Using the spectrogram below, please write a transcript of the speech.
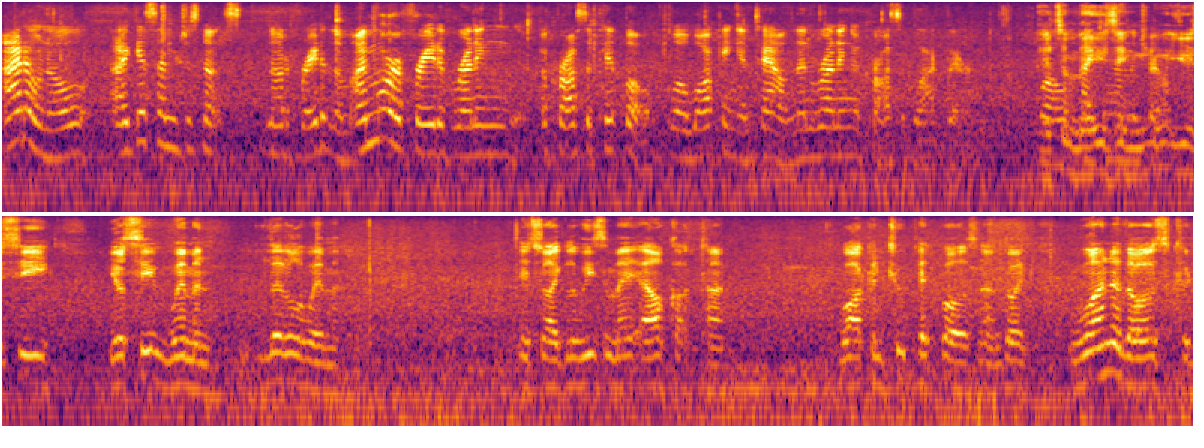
I don't know. I guess I'm just not not afraid of them. I'm more afraid of running across a pit bull while walking in town than running across a black bear. It's hiking on the amazing. You see, you'll see women, little women. It's like Louisa May Alcott time, walking two pit bulls, and I'm going. One of those could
